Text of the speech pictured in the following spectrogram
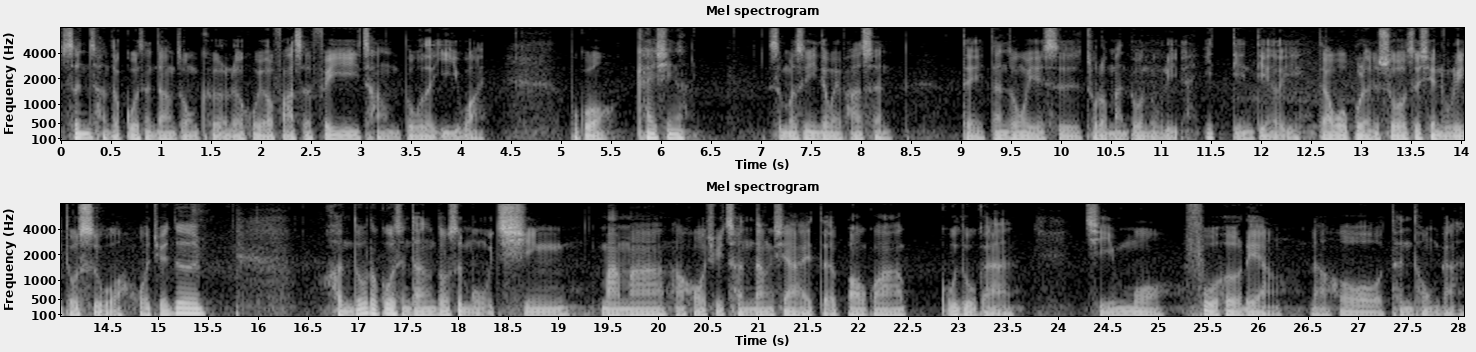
生产的过程当中可能会有发生非常多的意外。不过开心啊，什么事情都没发生。对，当中我也是做了蛮多努力，一点点而已。但我不能说这些努力都是我。我觉得很多的过程当中都是母亲、妈妈，然后去承担下来的，包括孤独感、寂寞、负荷量，然后疼痛感，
